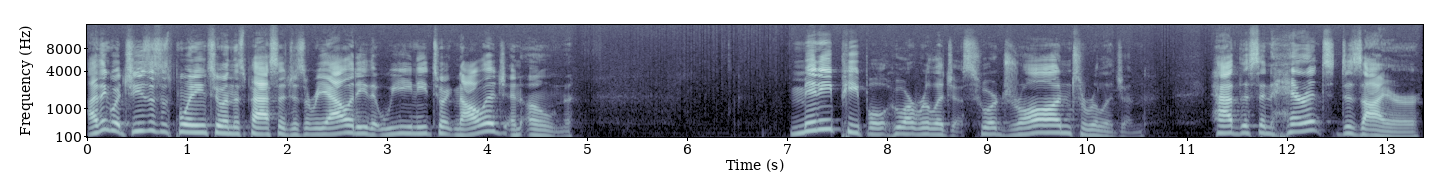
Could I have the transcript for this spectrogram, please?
I think what Jesus is pointing to in this passage is a reality that we need to acknowledge and own. Many people who are religious, who are drawn to religion, have this inherent desire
